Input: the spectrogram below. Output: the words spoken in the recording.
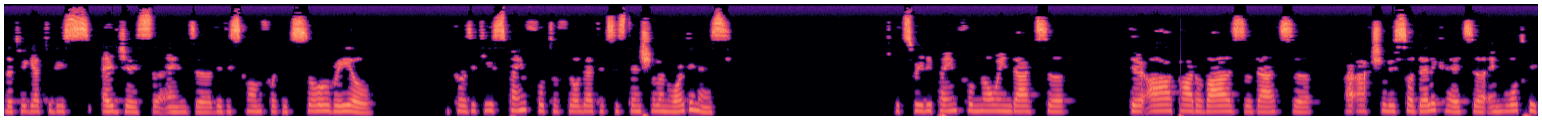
that we get to these edges and uh, the discomfort is so real because it is painful to feel that existential unworthiness. It's really painful knowing that uh, there are part of us that uh, are actually so delicate uh, and what we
